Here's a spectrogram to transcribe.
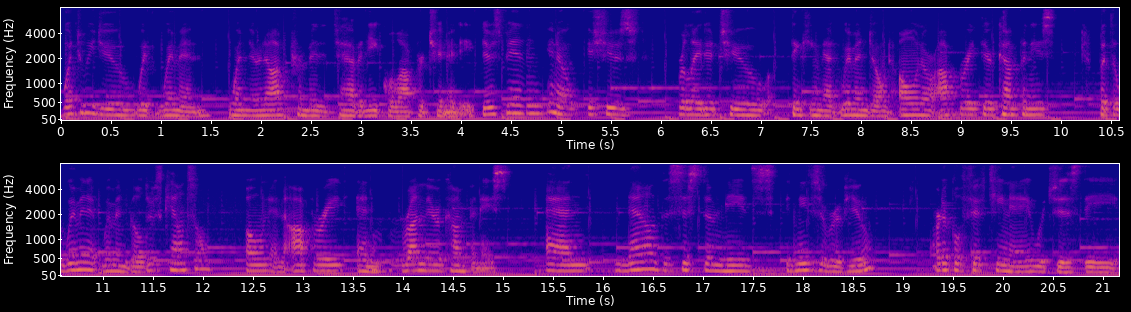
What do we do with women when they're not permitted to have an equal opportunity? There's been, you know, issues related to thinking that women don't own or operate their companies, but the women at Women Builders Council own and operate and mm-hmm. run their companies. And now the system needs it needs a review. Article 15A, which is the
